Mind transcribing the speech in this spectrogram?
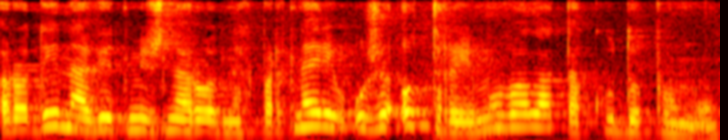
родина від міжнародних партнерів уже отримувала таку допомогу.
